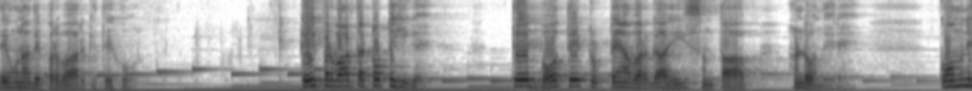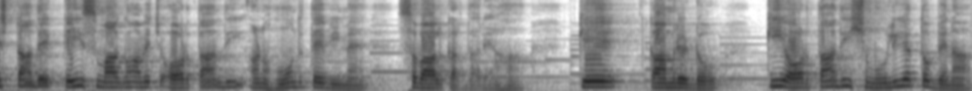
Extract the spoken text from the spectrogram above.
ਤੇ ਉਹਨਾਂ ਦੇ ਪਰਿਵਾਰ ਕਿਤੇ ਹੋਰ। ਕਈ ਪਰਿਵਾਰ ਤਾਂ ਟੁੱਟ ਹੀ ਗਏ ਤੇ ਬਹੁਤੇ ਟੁੱਟਿਆਂ ਵਰਗਾ ਹੀ ਸੰਤਾਪ ਹੰਡਾਉਂਦੇ ਰਹੇ। ਕਮਿਊਨਿਸਟਾਂ ਦੇ ਕਈ ਸਮਾਗਮਾਂ ਵਿੱਚ ਔਰਤਾਂ ਦੀ ਅਣਹੋਂਦ ਤੇ ਵੀ ਮੈਂ ਸਵਾਲ ਕਰਦਾ ਰਿਹਾ ਹਾਂ ਕਿ ਕਾਮਰੇਡੋ, ਕੀ ਔਰਤਾਂ ਦੀ ਸ਼ਮੂਲੀਅਤ ਤੋਂ ਬਿਨਾ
